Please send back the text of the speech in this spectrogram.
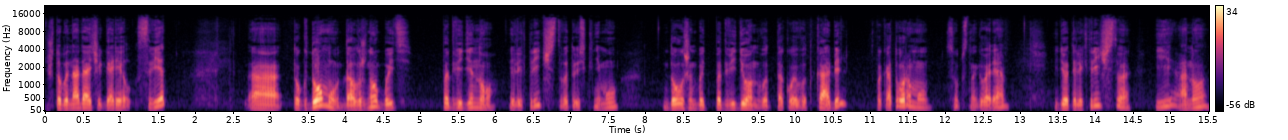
чтобы на даче горел свет, а, то к дому должно быть подведено электричество, то есть к нему должен быть подведен вот такой вот кабель, по которому, собственно говоря, идет электричество, и оно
